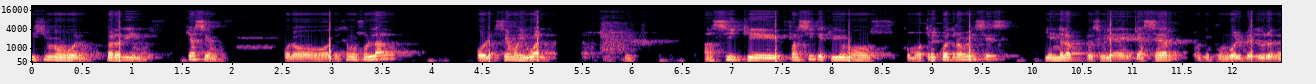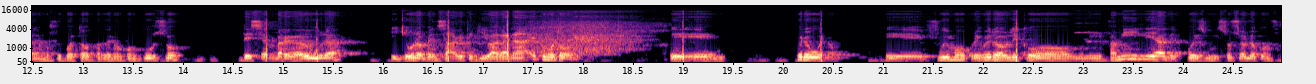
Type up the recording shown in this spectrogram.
dijimos, bueno, perdimos, ¿qué hacemos? O lo dejamos a un lado, o lo hacemos igual. Así que fue así que estuvimos como 3-4 meses viendo la posibilidad de qué hacer, porque fue un golpe duro también, por supuesto, perder un concurso de esa envergadura y que uno pensaba ¿viste, que iba a ganar, es como todo. Eh, pero bueno, eh, fuimos, primero hablé con mi familia, después mi socio habló con su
